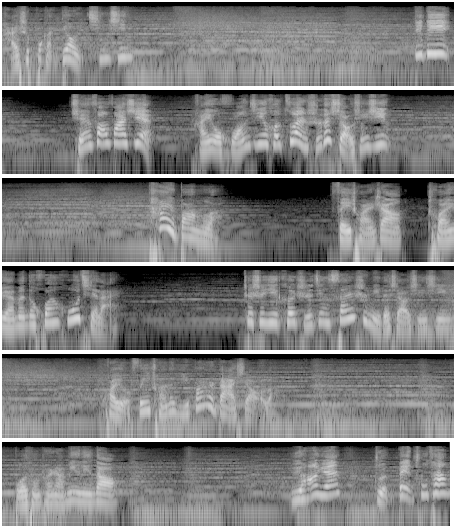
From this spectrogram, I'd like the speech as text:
还是不敢掉以轻心。滴滴，前方发现含有黄金和钻石的小行星。太棒了！飞船上船员们都欢呼起来。这是一颗直径三十米的小行星，快有飞船的一半大小了。博通船长命令道：“宇航员准备出舱，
